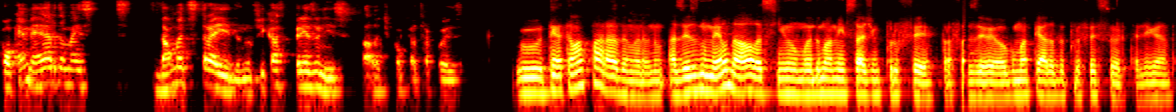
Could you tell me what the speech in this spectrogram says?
qualquer merda, mas dá uma distraída, não fica preso nisso, fala de qualquer outra coisa. Tem até uma parada, mano. Às vezes no meio da aula, assim, eu mando uma mensagem pro Fê pra fazer alguma piada do professor, tá ligado?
